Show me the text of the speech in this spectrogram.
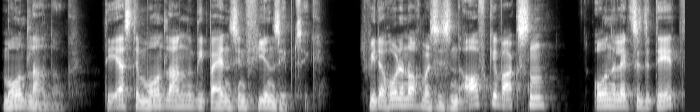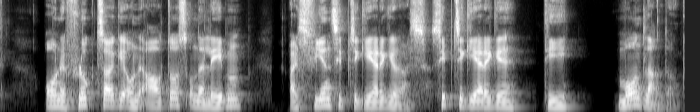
Mondlandung. Die erste Mondlandung, die beiden sind 74. Ich wiederhole nochmal, sie sind aufgewachsen ohne Elektrizität, ohne Flugzeuge, ohne Autos und erleben als 74-Jährige oder als 70-Jährige die Mondlandung.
